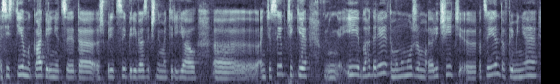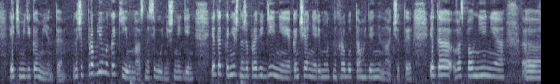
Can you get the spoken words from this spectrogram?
системы, капельницы, это шприцы, перевязочный материал, антисептики. И благодаря этому мы можем лечить пациентов, применяя эти медикаменты. Значит, проблемы какие у нас на сегодняшний день? Это, конечно же, проведение окончание ремонтных работ там, где они начаты. Это восполнение э,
